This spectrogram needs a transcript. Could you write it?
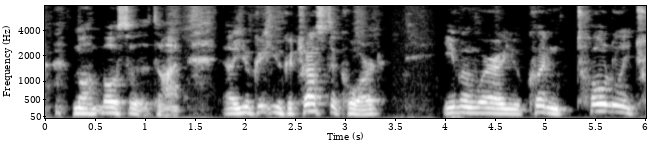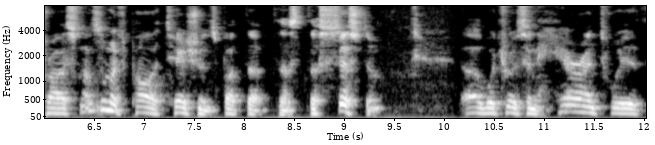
most of the time. Uh, you could you could trust the court, even where you couldn't totally trust not so much politicians but the the, the system, uh, which was inherent with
